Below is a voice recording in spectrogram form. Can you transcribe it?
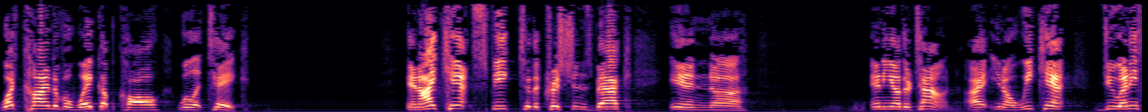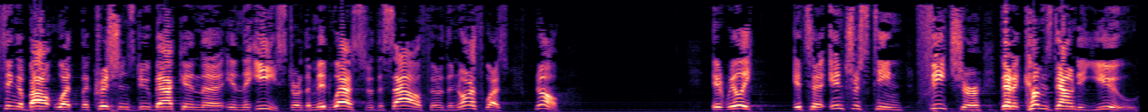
What kind of a wake-up call will it take? And I can't speak to the Christians back in uh, any other town. I, you know, we can't do anything about what the Christians do back in the in the East or the Midwest or the South or the Northwest. No. It really it's an interesting feature that it comes down to you.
